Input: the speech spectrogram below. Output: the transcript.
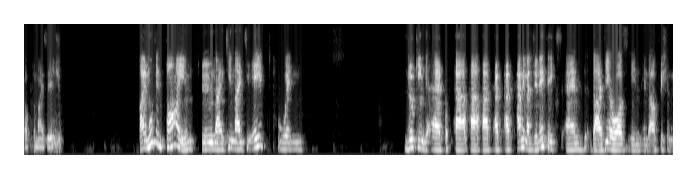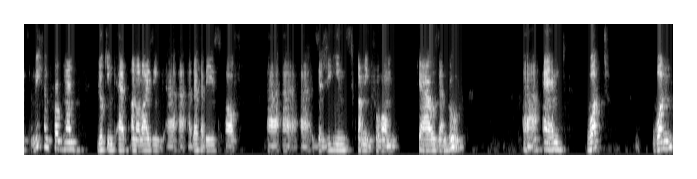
optimization. I move in time to 1998 when looking at, uh, at, at, at, animal genetics and the idea was in, in the artificial insemination program, looking at analyzing a, a database of uh, uh, uh, the genes coming from cows and bulls. Uh, and what one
